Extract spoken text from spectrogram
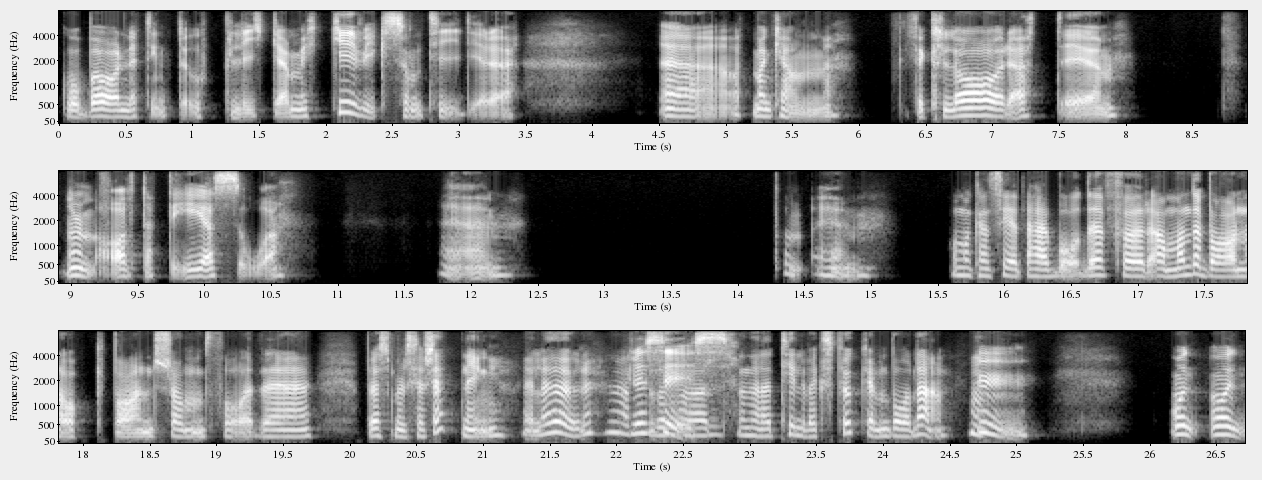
går barnet inte upp lika mycket i vikt som tidigare? Eh, att man kan förklara att det är normalt att det är så. Eh, på, ehm, Och man kan se det här både för ammande barn och barn som får eh, bröstmjölksersättning, eller hur? Att de Precis. har Den här tillväxtpuckeln båda. Mm. Mm. Och, och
